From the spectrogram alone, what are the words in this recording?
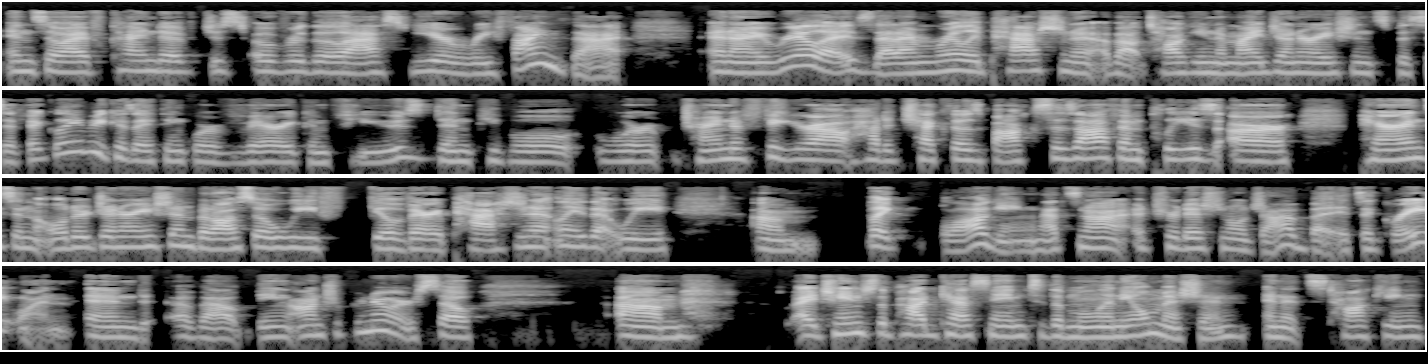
And so I've kind of just over the last year refined that. And I realized that I'm really passionate about talking to my generation specifically because I think we're very confused and people were trying to figure out how to check those boxes off and please our parents and the older generation. But also, we feel very passionately that we um, like blogging. That's not a traditional job, but it's a great one and about being entrepreneurs. So, um, I changed the podcast name to the Millennial Mission, and it's talking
